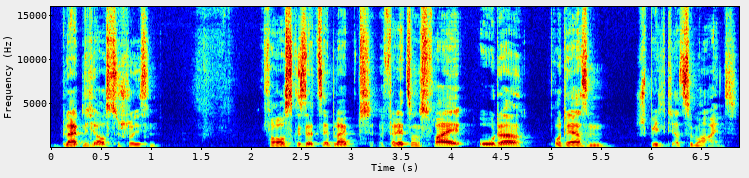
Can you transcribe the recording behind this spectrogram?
Bleibt nicht auszuschließen. Vorausgesetzt, er bleibt verletzungsfrei oder Brodersen spielt als Nummer 1.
